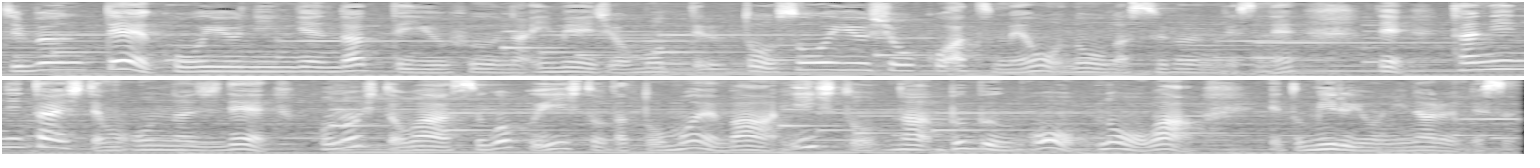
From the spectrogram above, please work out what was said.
自分ってこういう人間だっていう風なイメージを持ってるとそういう証拠集めを脳がするんですね。で他人に対しても同じでこの人はすごくいい人だと思えばいい人な部分を脳は、えっと、見るようになるんです。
